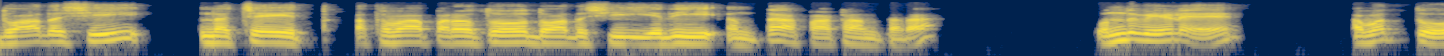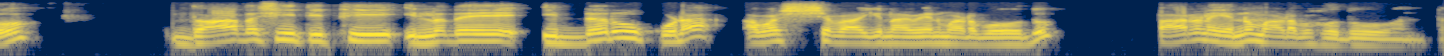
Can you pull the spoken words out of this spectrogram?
ದ್ವಾದಶಿ ನಚೇತ್ ಅಥವಾ ಪರತೋ ದ್ವಾದಶಿ ಯದಿ ಅಂತ ಪಾಠಾಂತರ. ಒಂದು ವೇಳೆ ಅವತ್ತು ದ್ವಾದಶಿ ತಿಥಿ ಇಲ್ಲದೆ ಇದ್ದರೂ ಕೂಡ ಅವಶ್ಯವಾಗಿ ನಾವೇನ್ ಮಾಡಬಹುದು? ಪಾರಣೆಯನ್ನು ಮಾಡಬಹುದು ಅಂತ.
